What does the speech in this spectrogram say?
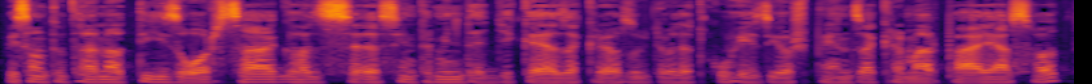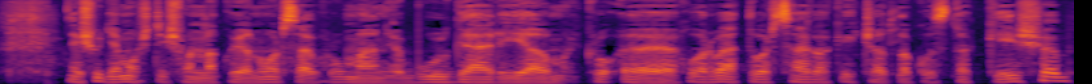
viszont utána a tíz ország az szinte mindegyike ezekre az úgynevezett kohéziós pénzekre már pályázhat, és ugye most is vannak olyan országok, Románia, Bulgária, Horvátország, akik csatlakoztak később,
